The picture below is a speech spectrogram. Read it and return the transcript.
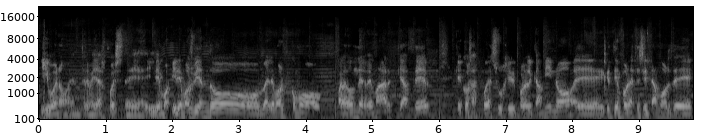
Y bueno, entre medias pues eh, iremos, iremos viendo, veremos cómo, para dónde remar, qué hacer qué cosas pueden surgir por el camino, eh, qué tiempo necesitamos de,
